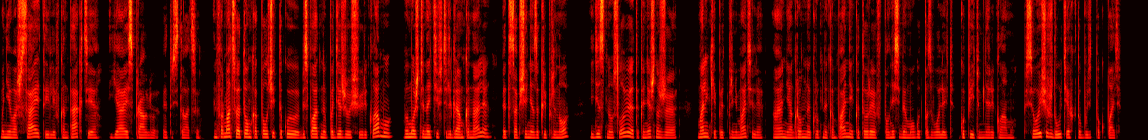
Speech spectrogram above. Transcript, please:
мне ваш сайт или ВКонтакте. Я исправлю эту ситуацию. Информацию о том, как получить такую бесплатную поддерживающую рекламу, вы можете найти в телеграм-канале. Это сообщение закреплено. Единственное условие — это, конечно же, маленькие предприниматели, а не огромные крупные компании, которые вполне себе могут позволить купить у меня рекламу. Все еще жду тех, кто будет покупать.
